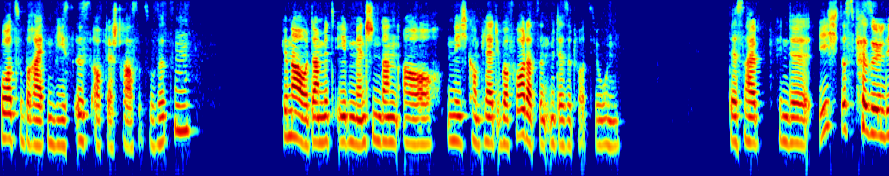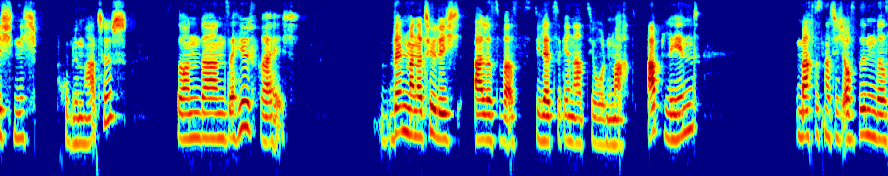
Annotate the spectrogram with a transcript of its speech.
vorzubereiten, wie es ist, auf der Straße zu sitzen. Genau, damit eben Menschen dann auch nicht komplett überfordert sind mit der Situation. Deshalb finde ich das persönlich nicht problematisch, sondern sehr hilfreich. Wenn man natürlich alles, was die letzte Generation macht, ablehnt, macht es natürlich auch Sinn, das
